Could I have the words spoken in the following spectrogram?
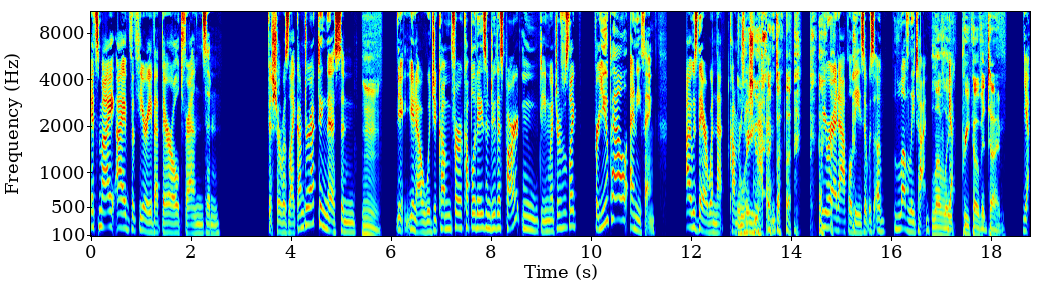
It's my I have the theory that they're old friends and Fisher was like, I'm directing this and Mm. y- you know, would you come for a couple of days and do this part? And Dean Winters was like, for you, pal, anything. I was there when that conversation happened. We were at Applebee's. It was a lovely time. Lovely Yeah. pre-COVID time. Yeah.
